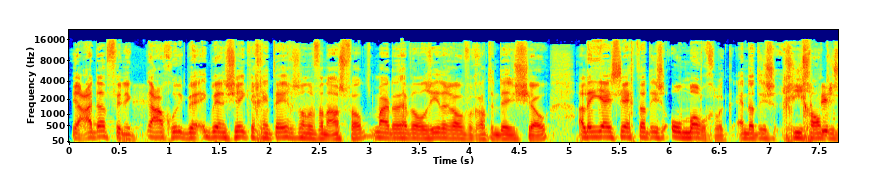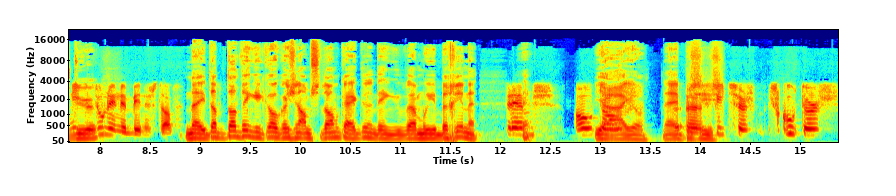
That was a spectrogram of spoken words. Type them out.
Ja, dat vind ik. Nou goed, ik ben, ik ben zeker geen tegenstander van asfalt. Maar daar hebben we al eens eerder over gehad in deze show. Alleen jij zegt dat is onmogelijk. En dat is gigantisch is niet duur. te doen in een binnenstad. Nee, dat, dat denk ik ook als je naar Amsterdam kijkt. Dan denk ik, waar moet je beginnen? Trams, auto's, Ja joh, nee eh, precies. fietsers, scooters.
